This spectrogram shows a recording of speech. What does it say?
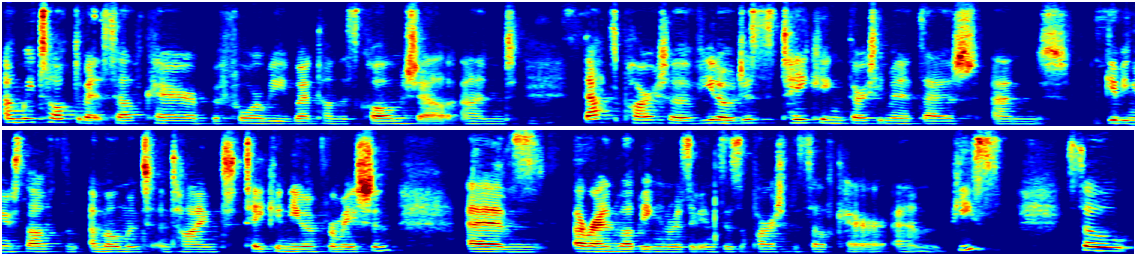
And we talked about self care before we went on this call, Michelle, and that's part of you know just taking 30 minutes out and giving yourself a moment and time to take in new information. Um, around well-being and resilience is a part of the self-care um, piece. So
